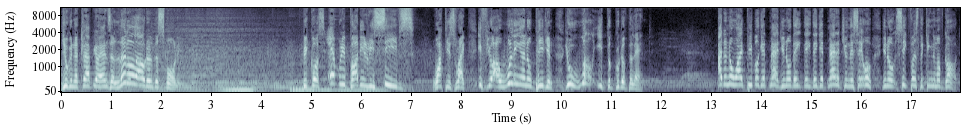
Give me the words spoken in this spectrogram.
You're going to clap your hands a little louder this morning. Because everybody receives what is right. If you are willing and obedient, you will eat the good of the land. I don't know why people get mad. You know, they, they, they get mad at you and they say, oh, you know, seek first the kingdom of God.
